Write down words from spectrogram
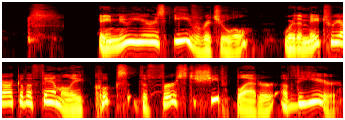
a New Year's Eve ritual where the matriarch of a family cooks the first sheep bladder of the year.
